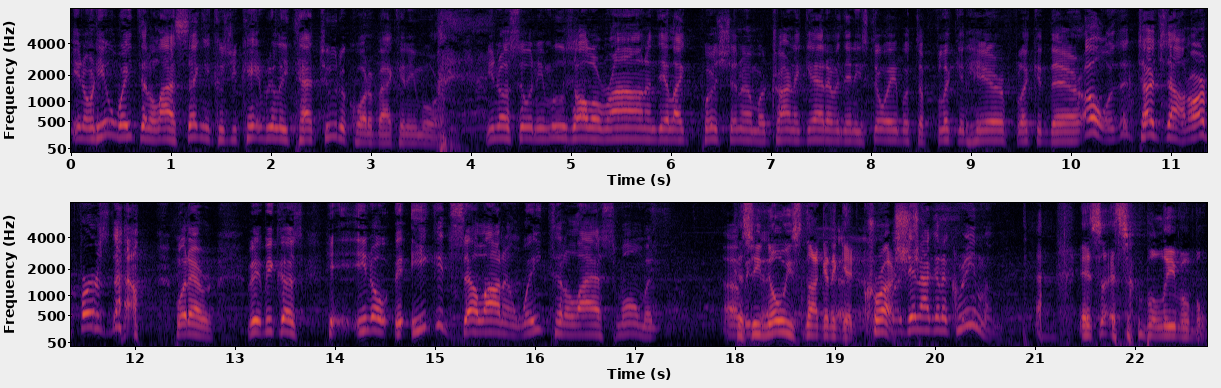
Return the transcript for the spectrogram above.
you know, and he'll wait to the last second because you can't really tattoo the quarterback anymore. you know, so when he moves all around and they're like pushing him or trying to get him, and then he's still able to flick it here, flick it there. Oh, it's a touchdown or first down, whatever. Because he, you know he could sell out and wait to the last moment uh, because he knows he's not going to get crushed. They're not going to cream him. It's it's unbelievable.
